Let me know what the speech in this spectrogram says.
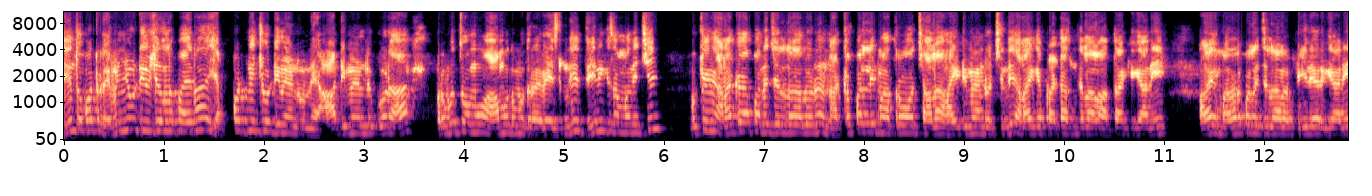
దీంతో పాటు రెవెన్యూ డివిజన్ల పైన ఎప్పటి నుంచో డిమాండ్ ఉన్నాయి. ఆ డిమాండ్ కూడా ప్రభుత్వం ఆమోద ముద్ర వేసింది. దీనికి సంబంధించి ముఖ్యంగా అనకాపల్లి జిల్లాలోనే నక్కపల్లి మాత్రం చాలా హై డిమాండ్ వచ్చింది. అలాగే ప్రకాశం జిల్లాలో అద్దంకి కానీ అలాగే మదనపల్లి జిల్లాలో పీలేరు కానీ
